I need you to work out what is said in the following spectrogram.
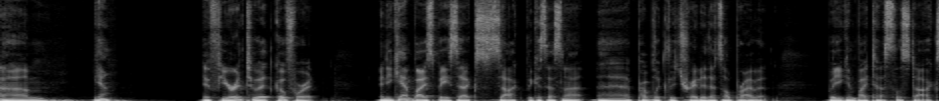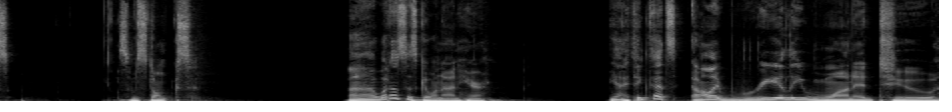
um yeah. If you're into it, go for it. And you can't buy SpaceX stock because that's not uh, publicly traded, that's all private but you can buy Tesla stocks. Some stonks. Uh, what else is going on here? Yeah, I think that's all I really wanted to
